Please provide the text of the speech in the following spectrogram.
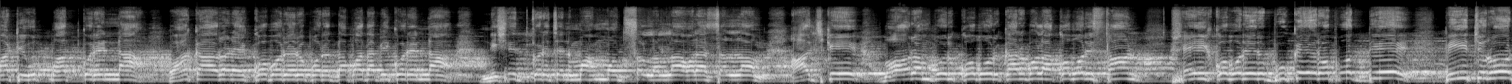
মাটি উৎপাত করেন না, অকারণে কবরের উপরে দাপাদাপি করেন না। নিষেধ করেছেন মোহাম্মদ সাল্লাহ সাল্লাম। আজকে বহরমপুর কবর, কারবলা কবরস্থান, সেই কবরের বুকের ওপর দিয়ে পিচ রোড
